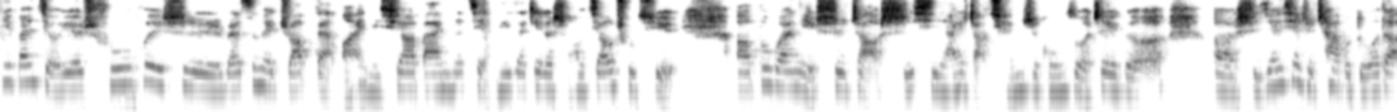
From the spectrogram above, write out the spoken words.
一般九月初会是 resume drop deadline，你需要把你的简历在这个时候交出去。呃，不管你是找实习还是找全职工作，这个呃时间线是差不多的。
